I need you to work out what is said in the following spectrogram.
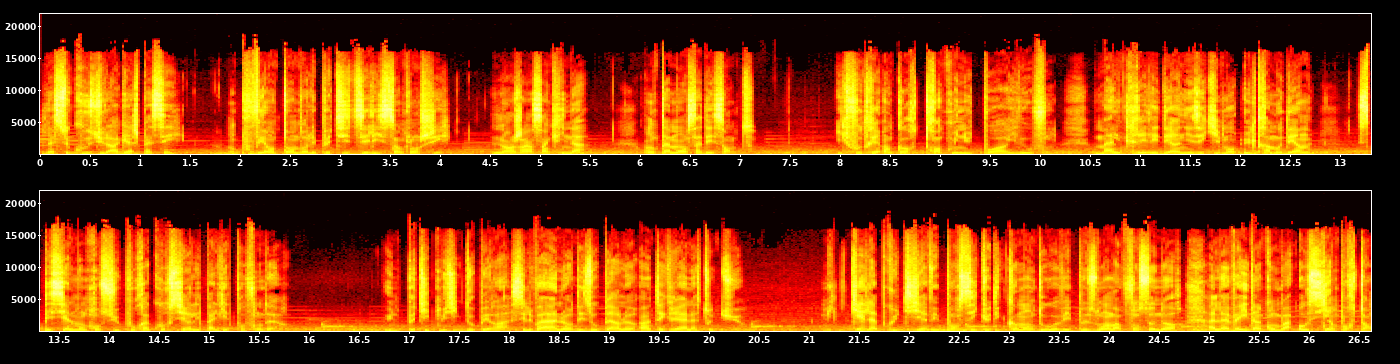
La secousse du largage passé, on pouvait entendre les petites hélices s'enclencher. L'engin s'inclina, entamant sa descente. Il faudrait encore 30 minutes pour arriver au fond, malgré les derniers équipements ultra-modernes, spécialement conçus pour raccourcir les paliers de profondeur. Une petite musique d'opéra s'éleva alors des haut-parleurs intégrés à la structure. Mais quel abruti avait pensé que des commandos avaient besoin d'un fond sonore à la veille d'un combat aussi important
